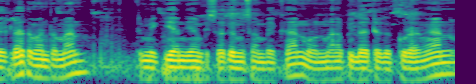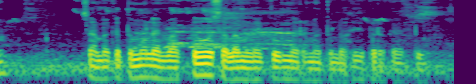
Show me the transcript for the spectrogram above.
Baiklah teman-teman demikian yang bisa kami sampaikan. Mohon maaf bila ada kekurangan Sampai ketemu lain waktu. Assalamualaikum warahmatullahi wabarakatuh.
